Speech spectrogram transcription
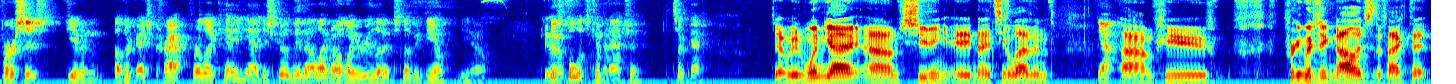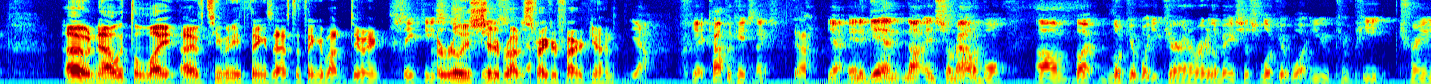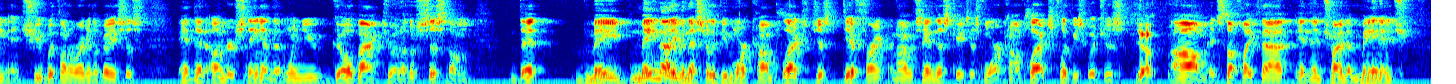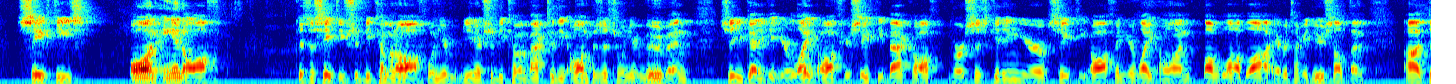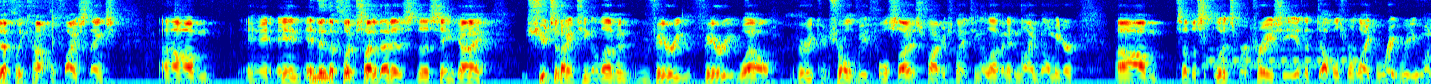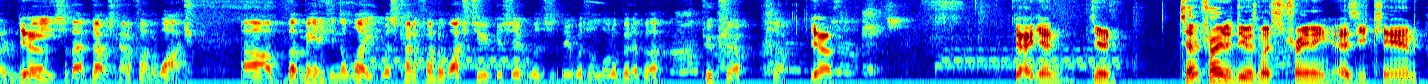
versus giving other guys crap for like, hey, yeah, just go leave that light on while you reload. It's no big deal. You know, yeah. there's bullets coming at you. It's okay. Yeah, we had one guy um, shooting a 1911 Yeah. um, who pretty much acknowledged the fact that, oh, now with the light, I have too many things I have to think about doing. Safety. I really should have brought a yeah. striker fired gun. Yeah, yeah, it complicates things. Yeah, Yeah, and again, not insurmountable, um, but look at what you carry on a regular basis. Look at what you compete, train, and shoot with on a regular basis, and then understand that when you go back to another system, that may may not even necessarily be more complex, just different. And I would say in this case, it's more complex. Flippy switches yeah, um, and stuff like that, and then trying to manage safeties on and off because the safety should be coming off when you're you know should be coming back to the on position when you're moving. So you've got to get your light off, your safety back off, versus getting your safety off and your light on. Blah blah blah blah. Every time you do something, uh, definitely complicates things. Um, and, and and then the flip side of that is the same guy shoots a 1911 very very well, very controllably, full size five inch 1911 and nine millimeter. Um, so the splits were crazy and the doubles were like right where you wanted them to Yeah. be. So that that was kind of fun to watch. Um, but managing the light was kind of fun to watch too because it was it was a little bit of a poop show. So yeah, yeah. Again, you're t- trying to do as much training as you can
